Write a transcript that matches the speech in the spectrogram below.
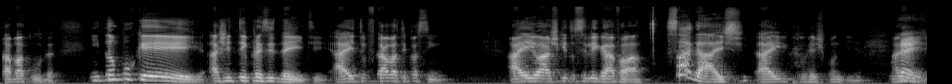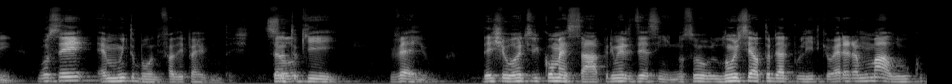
tabacuda. Então por que a gente tem presidente? Aí tu ficava tipo assim. Aí eu acho que tu se ligava e falava, sagaz. Aí tu respondia. Mas Véi, enfim. Você é muito bom de fazer perguntas. Sou. Tanto que, velho, deixa eu antes de começar, primeiro dizer assim, não sou longe de ser autoridade política, eu era, era um maluco.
